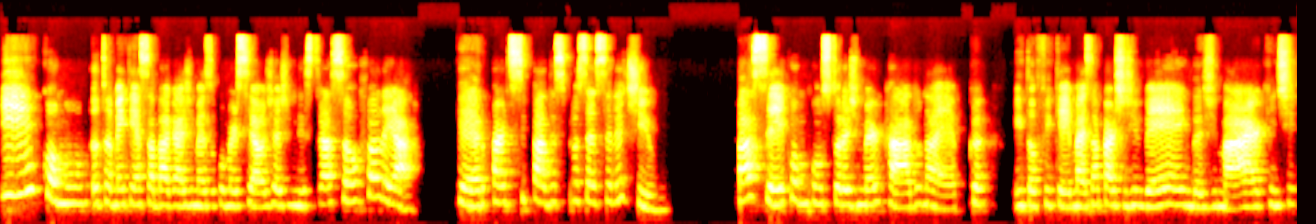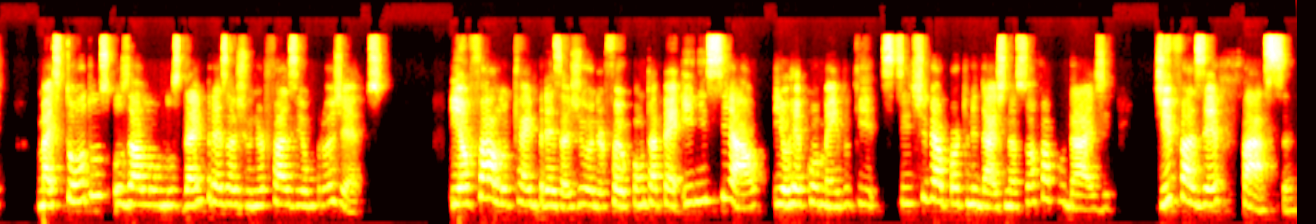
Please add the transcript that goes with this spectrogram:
e como eu também tenho essa bagagem mais do comercial de administração, falei, ah, quero participar desse processo seletivo. Passei como consultora de mercado na época, então fiquei mais na parte de vendas, de marketing, mas todos os alunos da empresa júnior faziam projetos. E eu falo que a empresa júnior foi o pontapé inicial, e eu recomendo que, se tiver oportunidade na sua faculdade de fazer, faça.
